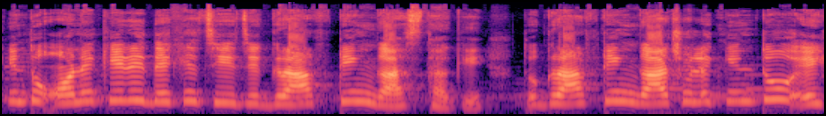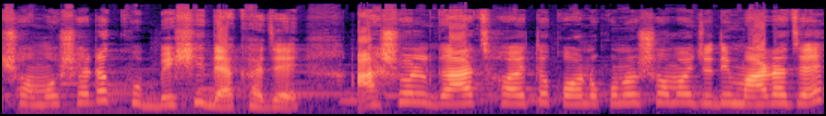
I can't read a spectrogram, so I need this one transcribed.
কিন্তু অনেকেরই দেখেছি যে গ্রাফটিং গাছ থাকে। তো গ্রাফটিং গাছ হলে কিন্তু এই সমস্যাটা খুব বেশি দেখা যায়। আসল গাছ হয়তো কোনো কোনো সময় যদি মারা যায়,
